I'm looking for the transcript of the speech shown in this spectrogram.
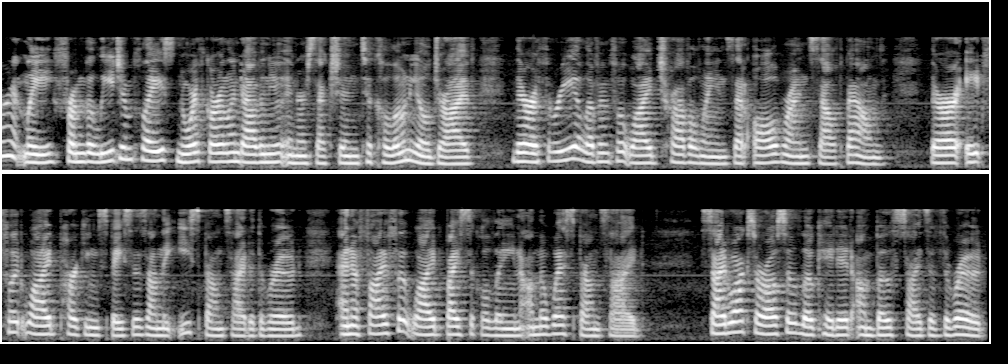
Currently, from the Legion Place North Garland Avenue intersection to Colonial Drive, there are three 11-foot wide travel lanes that all run southbound. There are 8-foot wide parking spaces on the eastbound side of the road and a 5-foot wide bicycle lane on the westbound side. Sidewalks are also located on both sides of the road.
